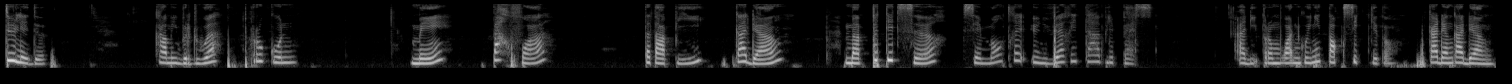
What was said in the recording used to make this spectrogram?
tous les deux. Kami berdua rukun. Mais, parfois, tetapi, kadang, ma petite sœur s'est montrée une véritable peste. Adik perempuanku ini toksik gitu kadang-kadang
